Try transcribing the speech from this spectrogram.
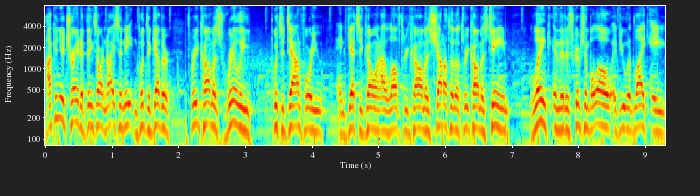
How can you trade if things aren't nice and neat and put together? 3Commas really puts it down for you and gets you going. I love 3Commas. Shout out to the 3Commas team. Link in the description below if you would like a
